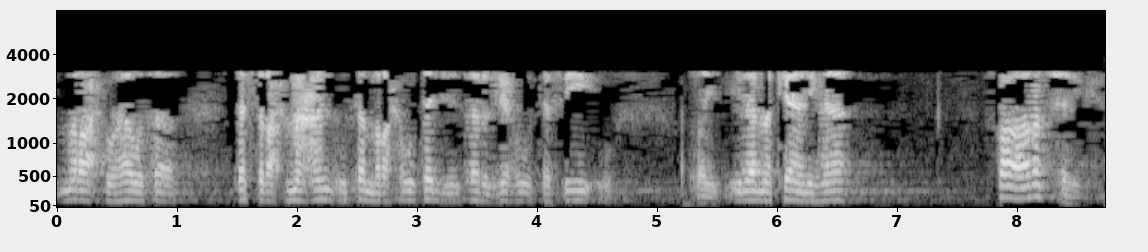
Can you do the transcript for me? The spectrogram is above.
مراحها وتسرح معا وتمرح وترجع وتفيء طيب إلى مكانها صارت شركة.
